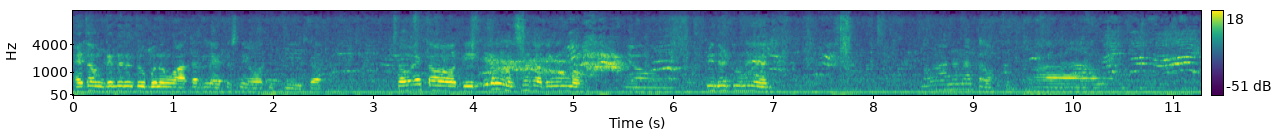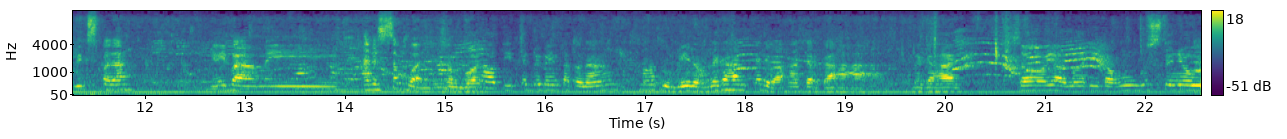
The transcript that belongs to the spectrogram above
Ito, ang ganda ng tubo ng water lettuce ni Otit dito. So, ito, Otit, ilang months na to? Tingnan mo. Yung Feeder 2 na yan. To, ah, weeks pa lang. Yung iba may halos sa buwan. Isang buwan. Otit, nagbebenta to ng mga tubi, no? Nag-hunt ka, di ba? Hunter ka? Ah, Nag-hunt. So, yun, mga tito, kung gusto nyong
